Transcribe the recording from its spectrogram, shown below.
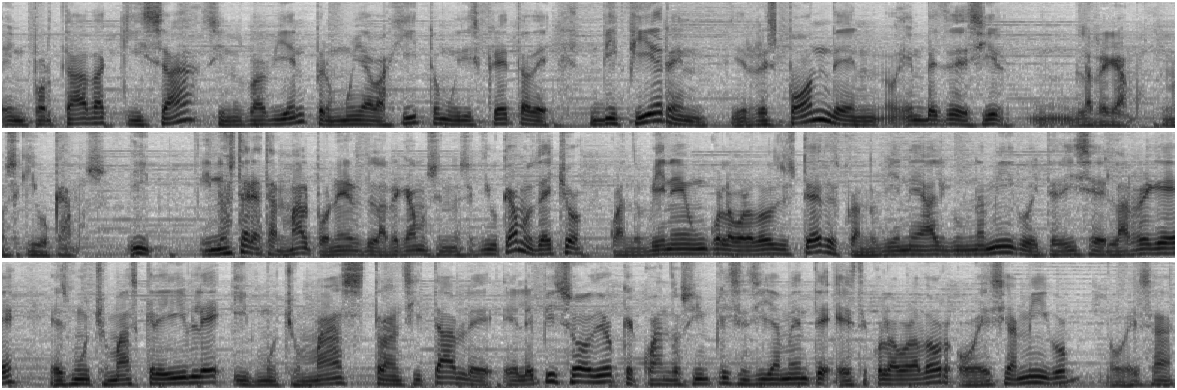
importada, quizá, si nos va bien, pero muy abajito, muy discreta, de difieren y responden, en vez de decir, la regamos, nos equivocamos. Y y no estaría tan mal poner la regamos y nos equivocamos. De hecho, cuando viene un colaborador de ustedes, cuando viene un amigo y te dice la regué, es mucho más creíble y mucho más transitable el episodio que cuando simple y sencillamente este colaborador o ese amigo o esa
